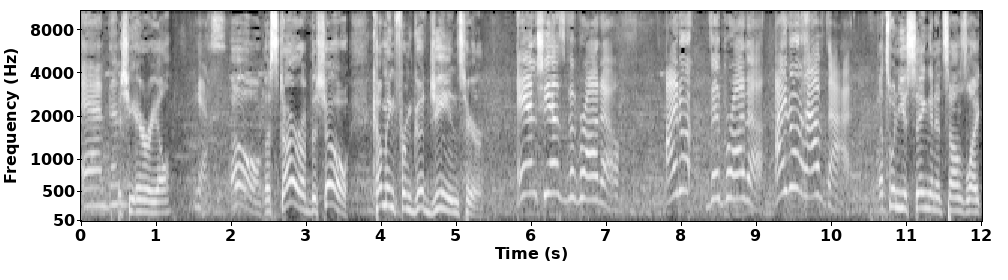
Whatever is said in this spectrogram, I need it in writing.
And then, Is she Ariel? yes. Oh, the star of the show, coming from good genes here. And she has vibrato. I don't, vibrata. I don't have that. That's when you sing and it sounds like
